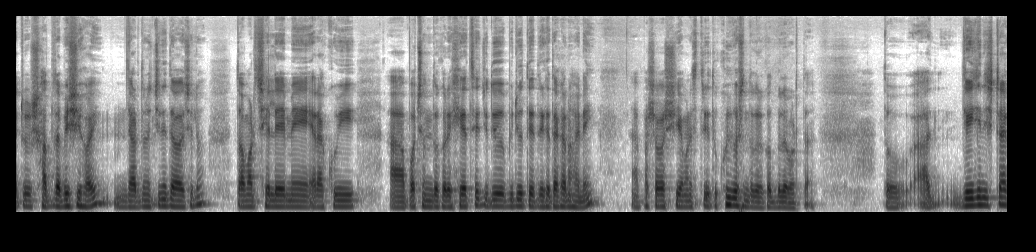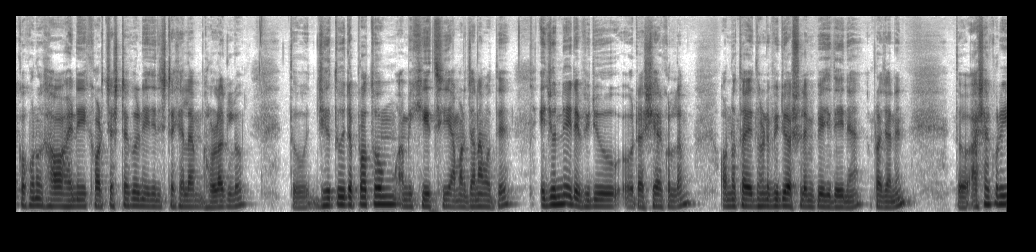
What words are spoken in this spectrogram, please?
একটু স্বাদটা বেশি হয় যার জন্য চিনি দেওয়া হয়েছিল। তো আমার ছেলে, মেয়ে এরা খুবই পছন্দ করে খেয়েছে, যদিও ভিডিওতে দেখে দেখানো হয় নাই পাশাপাশি আমার স্ত্রী তো খুবই পছন্দ করে কদবেলের ভর্তা। তো যেই জিনিসটা কখনো খাওয়া হয়নি, খাওয়ার চেষ্টা করিনি, এই জিনিসটা খেলাম, ভালো লাগল। তো যেহেতু এটা প্রথম আমি খেয়েছি আমার জানা মতে এই জন্যে এটা ভিডিও ওটা শেয়ার করলাম। অন্যথায় এই ধরনের ভিডিও আসলে আমি পেয়ে দিই না, আপনারা জানেন। তো আশা করি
